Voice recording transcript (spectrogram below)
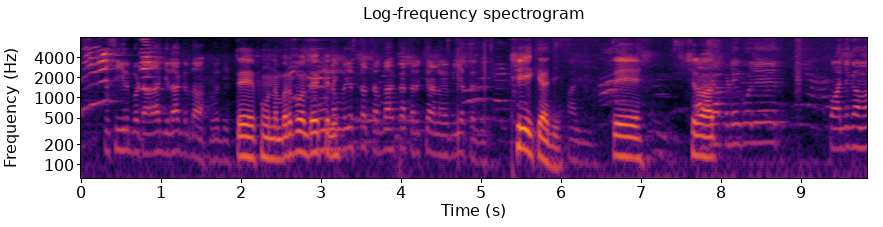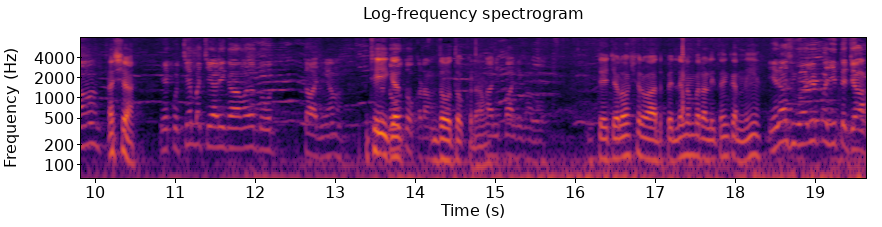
ਤਹਿਸੀਲ ਬਟਾਲਾ ਜ਼ਿਲ੍ਹਾ ਗੁਰਦਾਸਪੁਰ ਜੀ। ਤੇ ਫੋਨ ਨੰਬਰ ਬੋਲਦੇ ਫੋਨ ਕਿੰਨੇ ਨੰਬਰ 7710719475 ਜੀ। ਠੀਕ ਹੈ ਜੀ। ਹਾਂਜੀ। ਤੇ ਸ਼ੁਰੂਆਤ ਆਪਣੇ ਕੋਲ ਜੇ ਪੰਜ ਗਾਵਾਂ ਵਾ। ਅੱਛਾ। ਇਹ ਕੁੱਚੇ ਬੱਚੇ ਵਾਲੀ ਗਾਂ ਵਾ ਤੇ ਦੋ ਤਾਜ਼ੀਆਂ ਵਾ। ਠੀਕ ਹੈ ਦੋ ਟੋਕੜਾਂ ਦੋ ਟੋਕੜਾਂ ਹਾਂਜੀ ਪੰਜ ਗਾਵਾਂ ਤੇ ਚਲੋ ਸ਼ੁਰੂਆਤ ਪਹਿਲੇ ਨੰਬਰ ਵਾਲੀ ਤੋਂ ਹੀ ਕਰਨੀ ਹੈ। ਇਹਦਾ ਸੂਆ ਜੇ ਭਾਜੀ ਤੀਜਾ।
